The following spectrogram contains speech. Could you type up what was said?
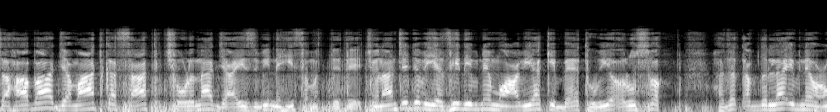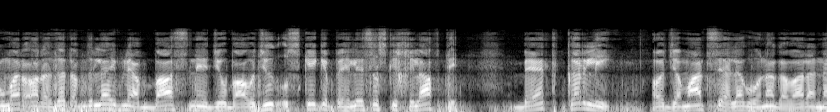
صحابہ جماعت کا ساتھ چھوڑنا جائز بھی نہیں سمجھتے تھے۔ چنانچہ جب یزید ابن معاویہ کی بیت ہوئی اور اس وقت حضرت عبداللہ ابن عمر اور حضرت عبداللہ ابن عباس نے جو باوجود اس کے کہ پہلے سے اس کے خلاف تھے بیت کر لی اور جماعت سے الگ ہونا گوارا نہ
